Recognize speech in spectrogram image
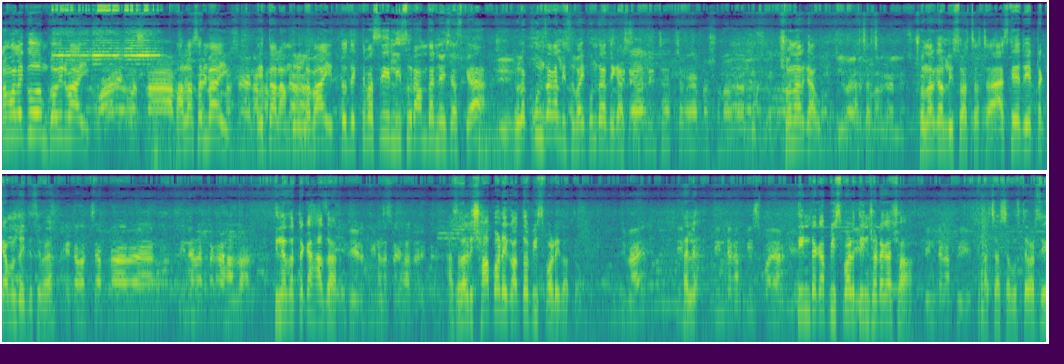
আসসালামু আলাইকুম কবির ভাই। ওয়ালাইকুম আসসালাম। ভালো আছেন ভাই? কেমন আছেন? এই তো আলহামদুলিল্লাহ। ভাই তো দেখতে পাচ্ছি লিচুর আমদানি হয়েছে আজকে হ্যাঁ? এগুলো কোন লিচু ভাই? কোন জায়গা থেকে আসছে? লিচু হচ্ছে ভাই আপনার সোনারগাঁও লিচু। সোনারগাঁও? আচ্ছা আচ্ছা। সোনারগাঁও লিচু আচ্ছা আচ্ছা। আজকে রেটটা কেমন যাইতেছে ভাই? এটা হচ্ছে আপনার তিন হাজার টাকা হাজার। টাকা হাজার। জি এটা তিন হাজার টাকা হাজার এটা। আচ্ছা তাহলে শ পড়ে কত পিস পড়ে কত? জি ভাই তিন তাহলে- তিন টাকা পিস পরে আর কি। তিন টাকা পিস পড়ে তিনশো টাকা শ তিন টাকা পিস আচ্ছা আচ্ছা বুঝতে পারছি।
